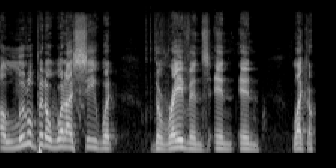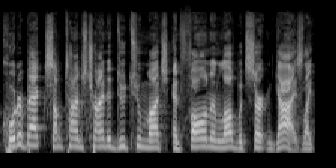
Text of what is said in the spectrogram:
a little bit of what I see what the Ravens in in like a quarterback sometimes trying to do too much and falling in love with certain guys. Like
